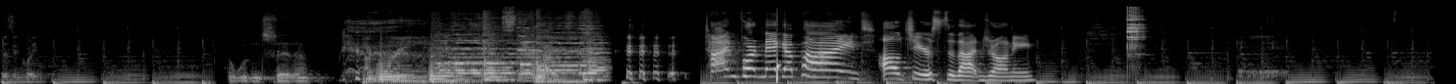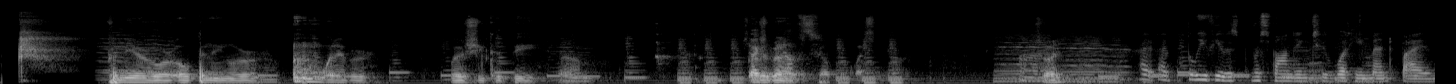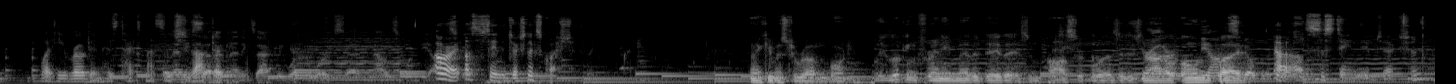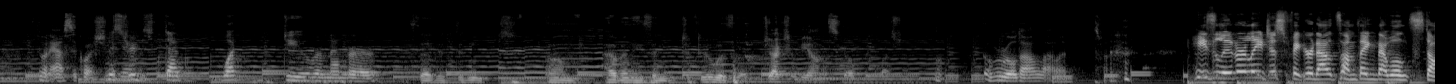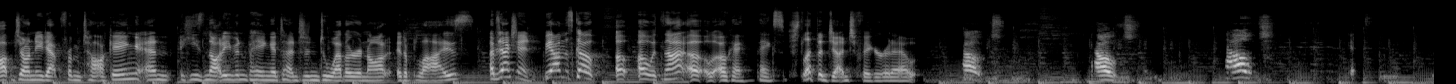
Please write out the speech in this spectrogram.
Physically. I wouldn't say that. Time for Mega Pint! I'll cheers to that, Johnny. Premiere or opening or whatever, where she could be. Um, Objection beyond Photographs. scope of the question, Your Honor. sorry? I, I believe he was responding to what he meant by what he wrote in his text And message then to he said I meant exactly what the word said. Now he's going beyond. All right, I'll sustain the objection. Next question. Thank you, Mr. Rottenborn. Looking for any metadata is impossible as it is Your now Honor, owned by. scope Uh, I'll sustain the objection. You want to ask the question Mr. again? Depp, what do you remember? That it didn't um, have anything to do with her. Objection beyond the scope of the question. Overruled, I'll allow it. It's fine. He's literally just figured out something that will stop Johnny Depp from talking, and he's not even paying attention to whether or not it applies. Objection! Beyond the scope! Oh, oh, it's not? Oh, oh, okay, thanks. Just let the judge figure it out. Ouch. Ouch. Ouch.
